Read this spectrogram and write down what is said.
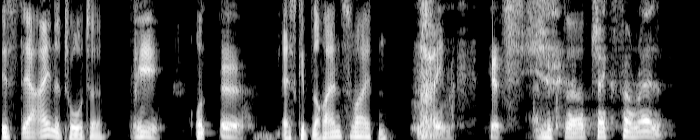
ist der eine Tote. Wie? Und Äh, es gibt noch einen zweiten. nein. Jetzt. Mr. Jack Farrell.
